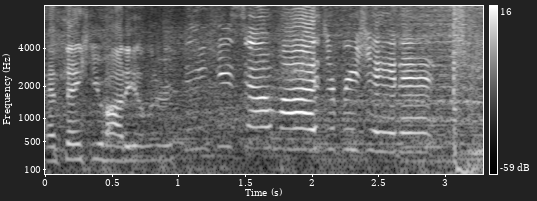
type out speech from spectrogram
And thank you, Hottie Alert. Thank you so much. Appreciate it.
